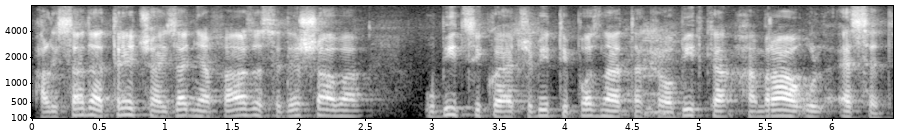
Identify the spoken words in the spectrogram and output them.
ali sada treća i zadnja faza se dešava u bitci koja će biti poznata kao bitka Hamraul Esed.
